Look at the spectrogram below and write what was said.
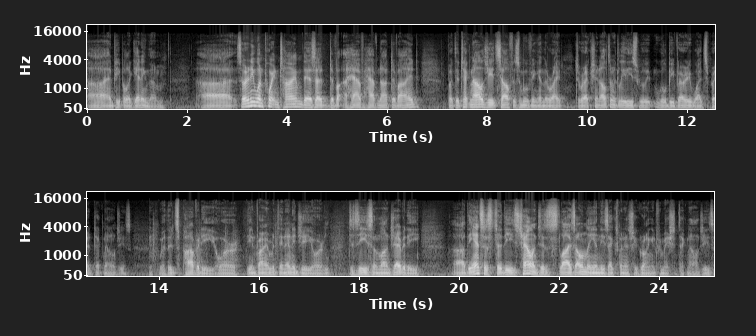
uh, and people are getting them. Uh, so at any one point in time, there's a, a have-have-not divide, but the technology itself is moving in the right direction. Ultimately, these will, will be very widespread technologies, whether it's poverty or the environment and energy or disease and longevity. Uh, the answers to these challenges lies only in these exponentially growing information technologies.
